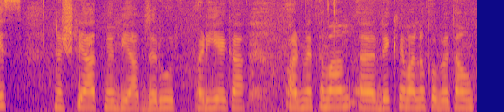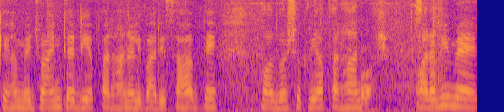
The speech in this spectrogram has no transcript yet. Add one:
इस नशरियात में भी आप ज़रूर पढ़िएगा। और मैं तमाम देखने वालों को बताऊँ कि हमें ज्वाइन कर लिया फरहान अली वारिस साहब ने। बहुत बहुत शुक्रिया फरहान। और अभी मैं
